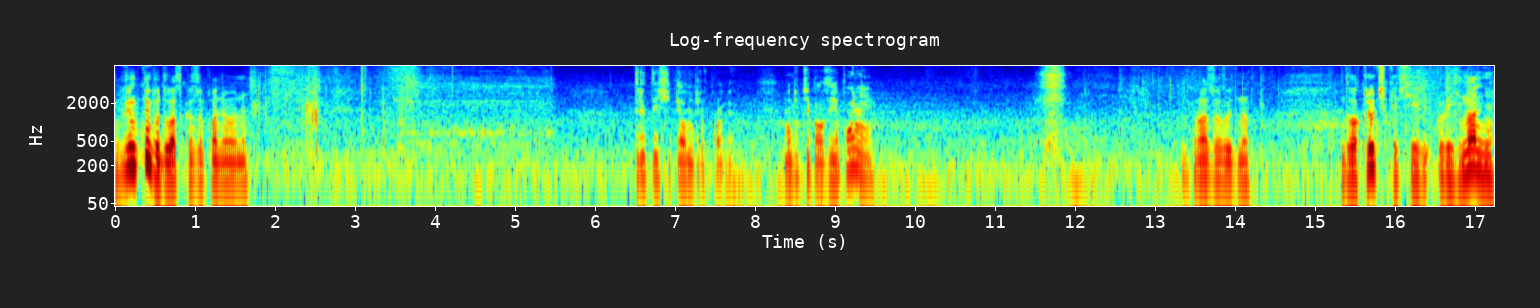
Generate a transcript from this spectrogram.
Вімкни, будь ласка, запалювання. 3000 кілометрів пробігу. Мотоцикл з Японії. Одразу видно два ключики, всі оригінальні.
